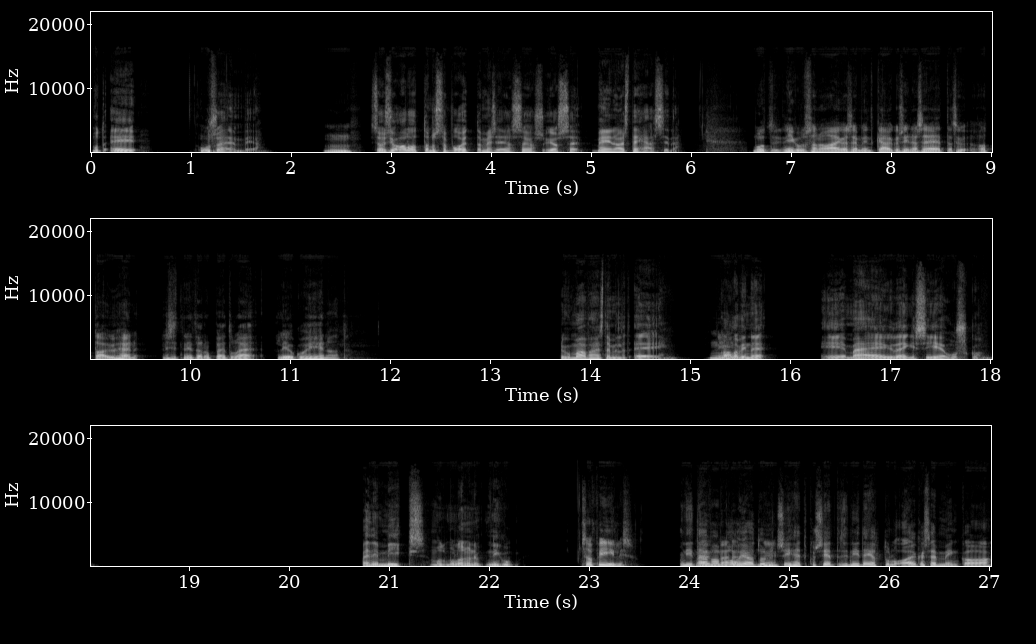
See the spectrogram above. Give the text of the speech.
mutta ei useampia. Mm. Se olisi jo aloittanut se voittamisen, jos, se- jos, jos se meinaisi tehdä sitä. Mutta niin kuin sanoin aikaisemmin, että käykö siinä se, että se ottaa yhden, niin sitten niitä rupeaa tulee liukuhihnalta. No kun mä oon vähän sitä mieltä, että ei. Niin. Niin. Kalvine, ei, mä en jotenkin siihen usko. Mä en tiedä miksi, mutta mulla on semmoinen, niin kuin, Se on fiilis. niin Mä tämä vaan pohjautuu niin. nyt siihen, että kun sieltä, niitä ei ole tullut aikaisemminkaan,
